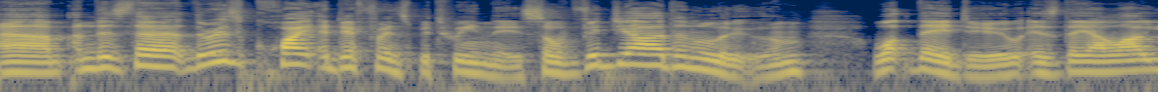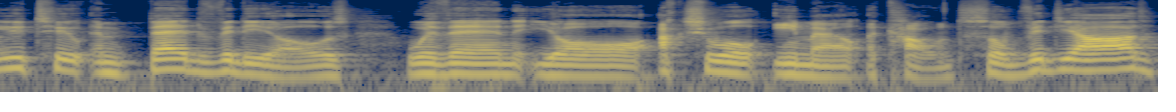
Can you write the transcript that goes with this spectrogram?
Um, and there's the, there is quite a difference between these. So Vidyard and Loom what they do is they allow you to embed videos within your actual email account. So Vidyard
